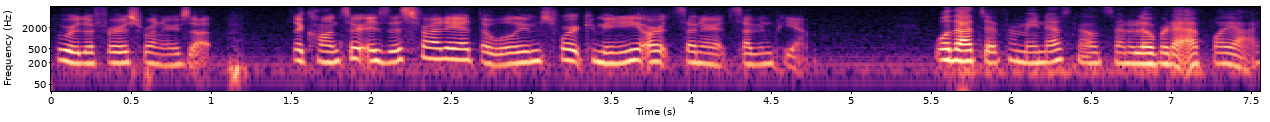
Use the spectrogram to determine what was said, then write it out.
who were the first runners-up. The concert is this Friday at the Williamsport Community Arts Center at 7 p.m. Well, that's it for me. Now let's send it over to FYI.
